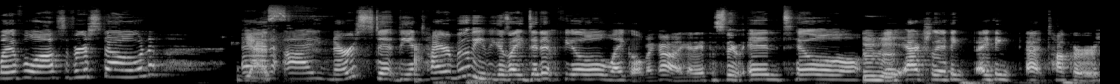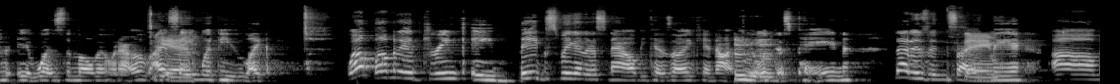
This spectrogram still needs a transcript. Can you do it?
my philosopher's stone. Yes. And I nursed it the entire movie because I didn't feel like, oh my god, I gotta get this through until Mhm. it actually. I think I think at Tucker's it was the moment when I was. I Yeah. same with you, like, well, I'm gonna drink a big swig of this now because I cannot deal Mhm. with this pain that is inside Same. me. Um,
